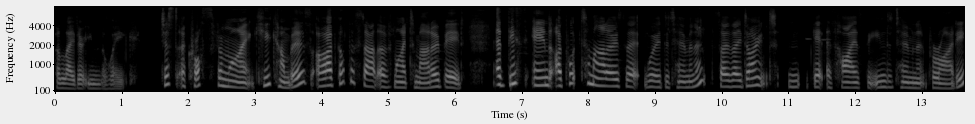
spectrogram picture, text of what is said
for later in the week. Just across from my cucumbers, I've got the start of my tomato bed. At this end, I put tomatoes that were determinate, so they don't get as high as the indeterminate variety,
